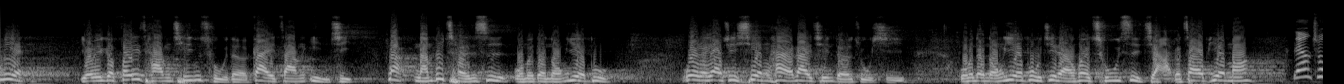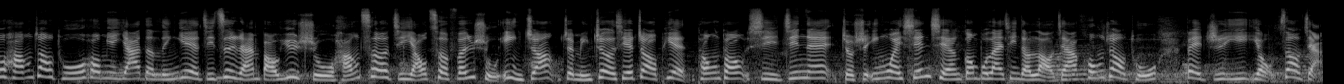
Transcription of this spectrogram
面有一个非常清楚的盖章印记。那难不成是我们的农业部为了要去陷害赖清德主席，我们的农业部竟然会出示假的照片吗？亮出航照图，后面压的林业及自然保育署航测及遥测分署印章，证明这些照片通通洗金呢，就是因为先前公布赖清德老家空照图被质疑有造假。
